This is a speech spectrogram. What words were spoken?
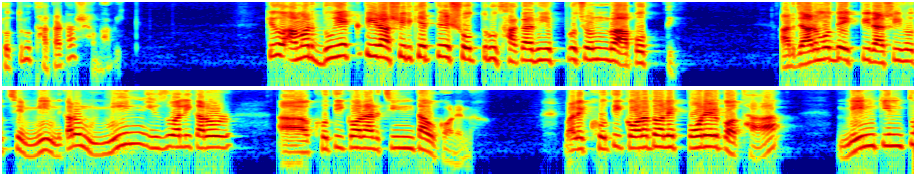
শত্রু থাকাটা স্বাভাবিক। কিন্তু আমার দু একটি রাশির ক্ষেত্রে শত্রু থাকা নিয়ে প্রচণ্ড আপত্তি। আর যার মধ্যে একটি রাশি হচ্ছে মিন, কারণ মিন ইউজুয়ালি কারোর ক্ষতি করার চিন্তাও করে না। মানে ক্ষতি করা তো অনেক পরের কথা, মিন কিন্তু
